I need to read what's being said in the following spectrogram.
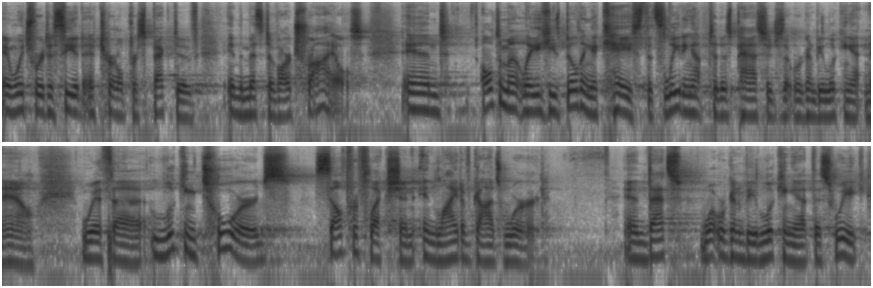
in which we're to see an eternal perspective in the midst of our trials. And ultimately, he's building a case that's leading up to this passage that we're going to be looking at now, with uh, looking towards self reflection in light of God's word. And that's what we're going to be looking at this week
